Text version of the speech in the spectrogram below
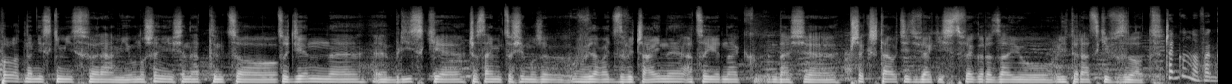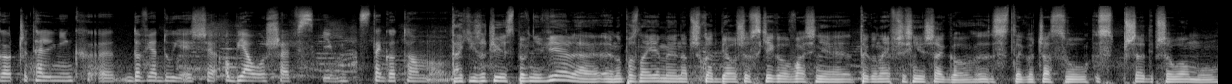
polot nad niskimi sferami, unoszenie się nad tym, co codzienne, e, bliskie, czasami co się może wydawać zwyczajne, a co jednak da się przekształcić w jakiś swego rodzaju literacki wzlot. Czego nowego czytelnik e, dowiaduje się o Białoszewskim z tego tomu? Takich rzeczy jest pewnie wiele. No, poznajemy na przykład Białoszewskiego właśnie tego najwcześniejszego, z tego czasu sprzed przełomu,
